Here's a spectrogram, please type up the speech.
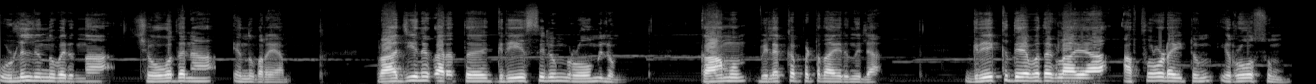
ഉള്ളിൽ നിന്ന് വരുന്ന ചോദന എന്ന് പറയാം. പ്രാചീന കാലത്ത് ഗ്രീസിലും റോമിലും കാമം വിലക്കപ്പെട്ടതായിരുന്നില്ല. ഗ്രീക്ക് ദേവതകളായ അഫ്രോഡൈറ്റും ഇറോസും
